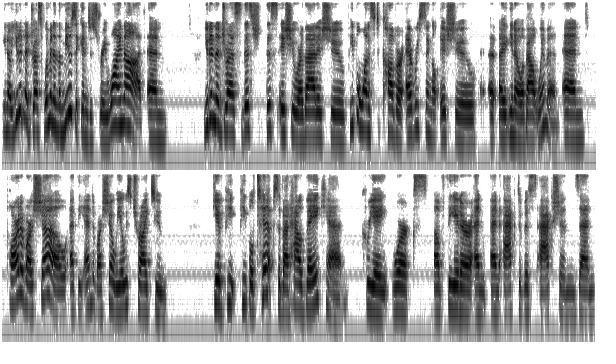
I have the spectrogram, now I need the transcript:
you know, you didn't address women in the music industry. Why not? And you didn't address this this issue or that issue. People want us to cover every single issue, uh, uh, you know, about women. And part of our show, at the end of our show, we always try to give pe- people tips about how they can create works of theater and, and activist actions and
